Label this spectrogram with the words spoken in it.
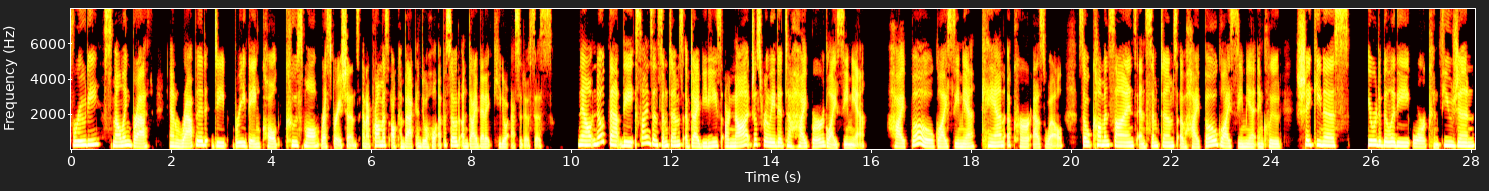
fruity smelling breath, and rapid deep breathing called Kussmaul respirations. And I promise I'll come back and do a whole episode on diabetic ketoacidosis. Now, note that the signs and symptoms of diabetes are not just related to hyperglycemia hypoglycemia can occur as well. So, common signs and symptoms of hypoglycemia include shakiness, irritability or confusion,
